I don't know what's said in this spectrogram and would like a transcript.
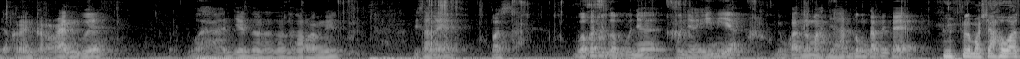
udah keren keren gue wah anjir nonton horor nih bisa nggak ya pas gue kan juga punya punya ini ya bukan lemah jantung tapi kayak lemah syahwat.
